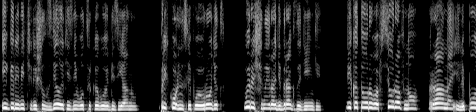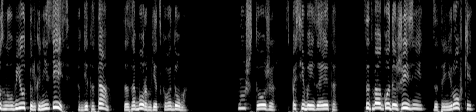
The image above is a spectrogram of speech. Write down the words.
Игоревич решил сделать из него цирковую обезьяну. Прикольный слепой уродец, выращенный ради драк за деньги, и которого все равно рано или поздно убьют только не здесь, а где-то там, за забором детского дома. Ну что же, спасибо и за это. За два года жизни, за тренировки.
